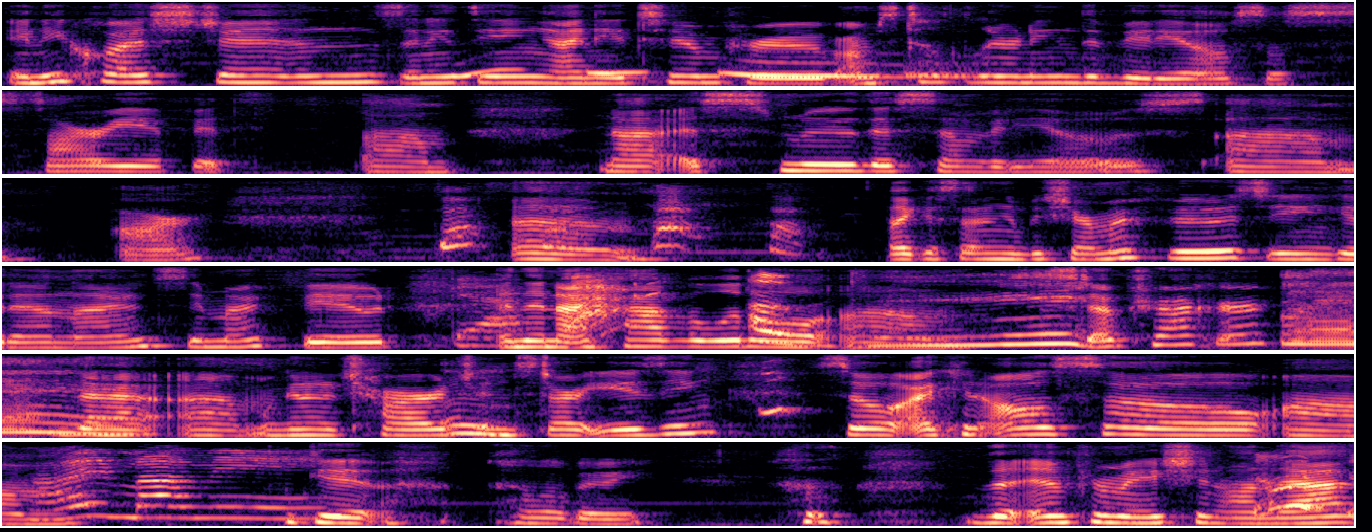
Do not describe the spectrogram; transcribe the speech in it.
any questions, anything I need to improve? I'm still learning the video, so sorry if it's um, not as smooth as some videos um, are. Um, like I said, I'm going to be sharing my food, so you can get on there and see my food. And then I have a little um, step tracker that um, I'm going to charge and start using. So I can also um, Hi, mommy. get, hello baby, the information on that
